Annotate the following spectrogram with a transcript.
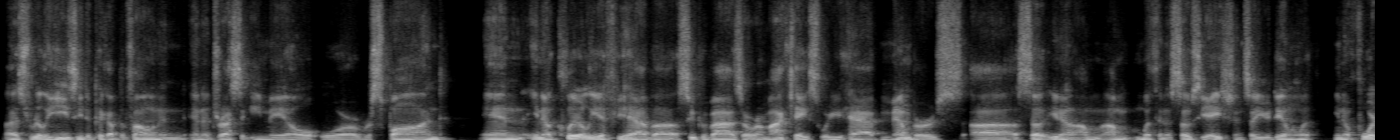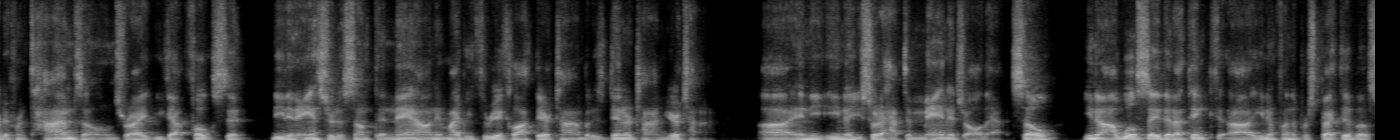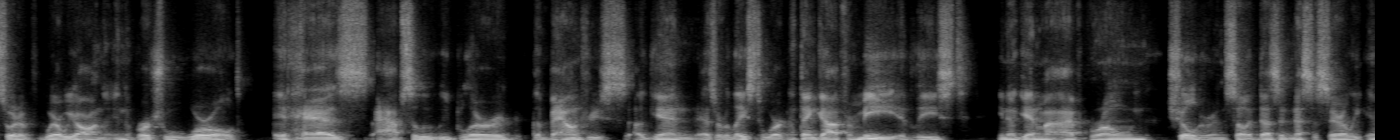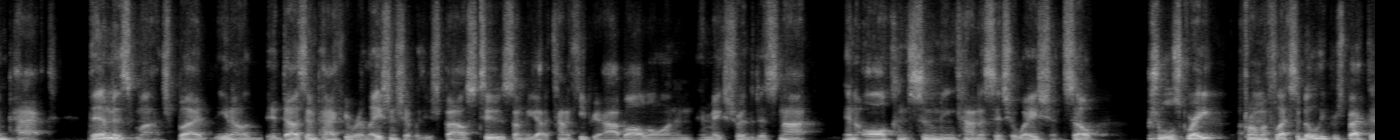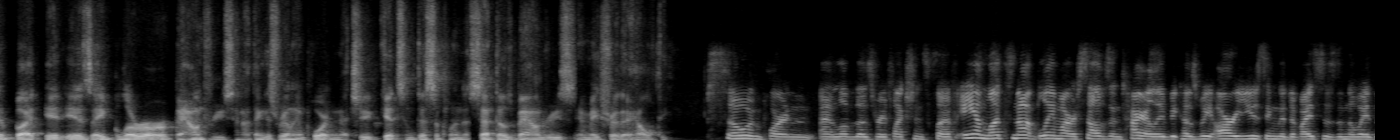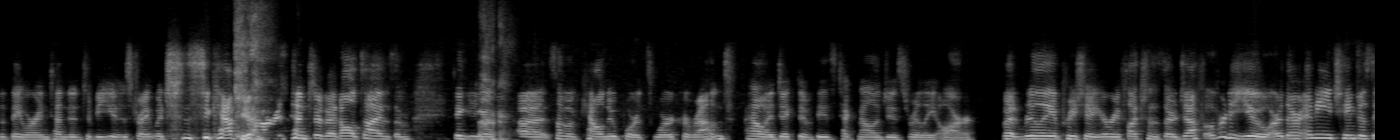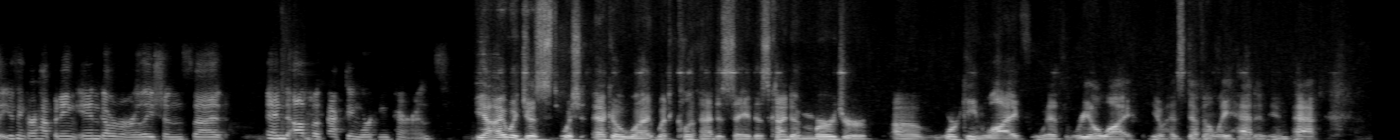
uh, it's really easy to pick up the phone and, and address an email or respond and you know, clearly, if you have a supervisor, or in my case, where you have members, uh, so you know, I'm I'm with an association, so you're dealing with you know four different time zones, right? You got folks that need an answer to something now, and it might be three o'clock their time, but it's dinner time your time, uh, and you, you know, you sort of have to manage all that. So you know, I will say that I think uh, you know, from the perspective of sort of where we are in the in the virtual world it has absolutely blurred the boundaries again as it relates to work. And thank God for me, at least, you know, again, my, I have grown children, so it doesn't necessarily impact them as much, but you know, it does impact your relationship with your spouse too. Something you got to kind of keep your eyeball on and, and make sure that it's not an all consuming kind of situation. So virtual is great from a flexibility perspective, but it is a blur of boundaries. And I think it's really important that you get some discipline to set those boundaries and make sure they're healthy. So important. I love those reflections, Cliff. And let's not blame ourselves entirely because we are using the devices in the way that they were intended to be used, right? Which is to capture yeah. our attention at all times. I'm thinking of uh, some of Cal Newport's work around how addictive these technologies really are but really appreciate your reflections there. Jeff, over to you. Are there any changes that you think are happening in government relations that end up affecting working parents? Yeah, I would just wish echo what, what Cliff had to say. This kind of merger of working life with real life, you know, has definitely had an impact.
